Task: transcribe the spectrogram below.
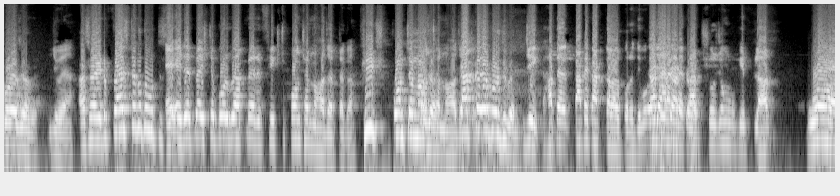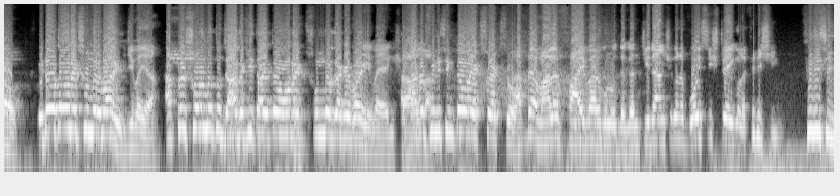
করা যাবে। জি ভাইয়া। আচ্ছা এটা প্রাইসটা কত উঠতেছে? এটার প্রাইসটা পড়বে আপনার ফিক্সড পঞ্চান্ন হাজার টাকা ফিক্স পঞ্চান্ন 55,000 কাট কাভার করে দিবেন? জি হাতে কাটে কাট কালার করে দিব। এই আরেকটা কাট সূর্যমুখী প্লার ওয়াও এটাও তো অনেক সুন্দর ভাই। জি ভাইয়া। আপনার শোরুমে তো যা দেখি তাই তো অনেক সুন্দর দেখে ভাই। জি ভাইয়া আর কাঠের ফিনিশিংটাও একশো একশো। আপনার মালের ফাইবারগুলো দেখেন চিরাং সেখানে বৈশিষ্ট্য এইগুলো ফিনিশিং ফিনিশিং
